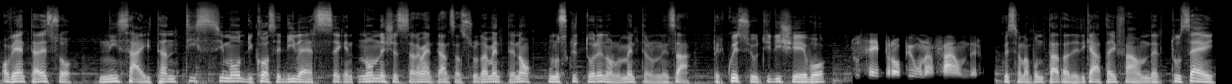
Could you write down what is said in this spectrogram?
ovviamente adesso ne sai tantissimo di cose diverse che non necessariamente, anzi assolutamente no, uno scrittore normalmente non ne sa. Per questo io ti dicevo, Tu sei proprio una founder. questa è una puntata dedicata ai founder, tu sei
